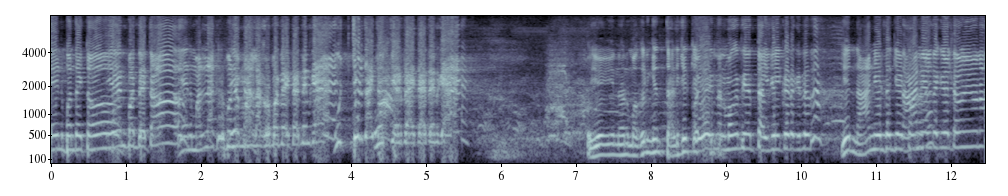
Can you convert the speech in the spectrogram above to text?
ಏನ್ ಬಂದೈತೋ ಏನ್ ಬಂದೈತಾ ಏನ್ ಮಲ್ಲಾಕ್ರು ಏನ್ ಬಂದ ಮಲ್ಲಾಕ್ರು ಬಂದೈತಾ ನಿನ್ಗೆ? ಹುಚ್ಚಿಡ್ದಾಯ್ತಾ? ಹುಚ್ಚಿಡ್ದಾಯ್ತಾ ನಿನ್ಗೆ? ಅಯ್ಯೋ ಈ ನನ್ನ ಮಗನಿಗೆ ತಲೆಗೆ ಅಯ್ಯೋ ನನ್ನ ಮಗನಿಗೆ ತಲೆಗಿಲ್ ಕಡಗಿದ್ದದ ಏನ್ ನಾನು ಹೇಳ್ದಂಗೆ ನಾನು ಹೇಳ್ದಂಗೆ ಹೇಳ್ತಾವ ಇವನ?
